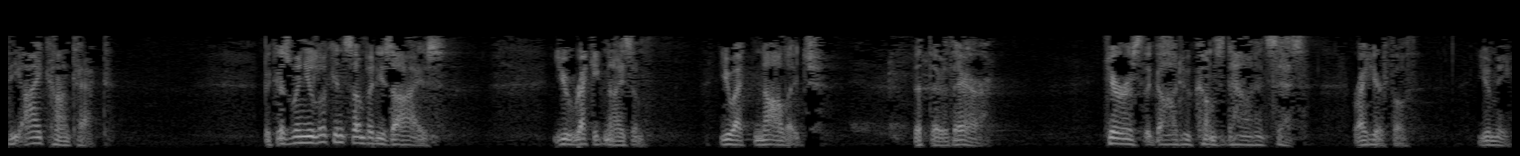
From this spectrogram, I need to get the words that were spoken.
the eye contact. Because when you look in somebody's eyes, you recognize them. You acknowledge that they're there. Here is the God who comes down and says, Right here, Foth, you, me,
